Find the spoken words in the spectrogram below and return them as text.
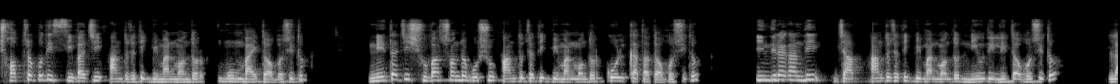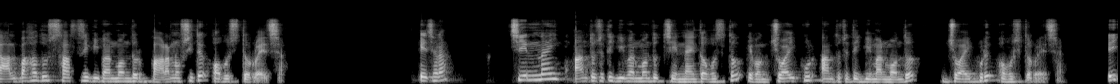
ছত্রপতি শিবাজি আন্তর্জাতিক বিমানবন্দর মুম্বাইতে অবস্থিত। নেতাজি সুভাষচন্দ্র বসু আন্তর্জাতিক বিমানবন্দর কলকাতাতে অবস্থিত। ইন্দিরা গান্ধী আন্তর্জাতিক বিমানবন্দর নিউ দিল্লিতে অবস্থিত। লাল বাহাদুর শাস্ত্রী বিমানবন্দর বারাণসীতে অবস্থিত রয়েছে। এছাড়া চেন্নাই আন্তর্জাতিক বিমানবন্দর চেন্নাইতে অবস্থিত এবং জয়পুর আন্তর্জাতিক বিমানবন্দর জয়পুরে অবস্থিত রয়েছে। এই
